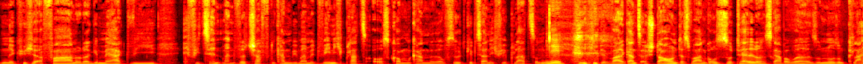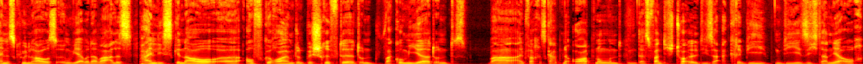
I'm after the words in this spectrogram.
in der Küche erfahren oder gemerkt, wie effizient man wirtschaften kann, wie man mit wenig Platz auskommen kann. Auf Sylt gibt es ja nicht viel Platz. Und nee. ich war ganz erstaunt. Das war ein großes Hotel und es gab aber so, nur so ein kleines Kühlhaus irgendwie, aber da war alles peinlichst genau äh, aufgeräumt und beschriftet und vakuumiert und es war einfach, es gab eine Ordnung und das fand ich toll, diese Akribie, die sich dann ja auch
